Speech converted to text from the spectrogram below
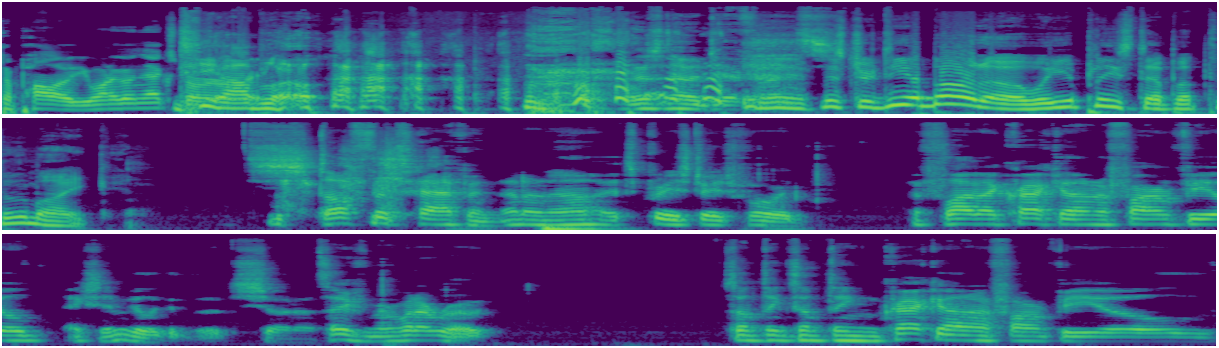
Apollo, you want to go next? or- Diablo. There's no difference. Mr. Diabolo, will you please step up to the mic? Stuff that's happened. I don't know. It's pretty straightforward. I fly my crack out on a farm field. Actually, let me go look at the show notes. I remember what I wrote. Something, something, crack out on a farm field.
